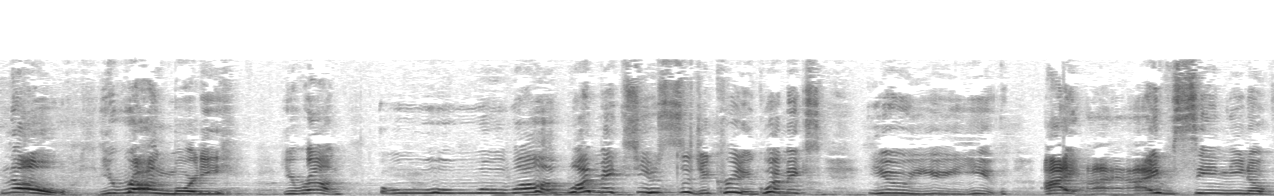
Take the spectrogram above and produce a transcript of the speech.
No, you're wrong, Morty. You're wrong. Well, what makes you such a critic? What makes you you you? I I I've seen you know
